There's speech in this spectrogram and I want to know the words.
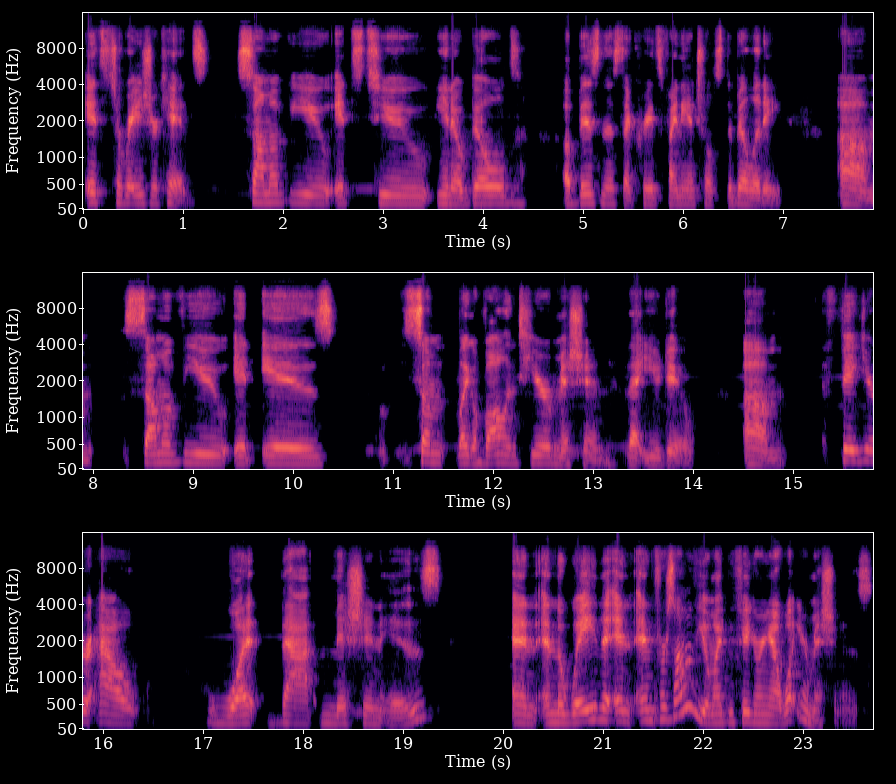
it's to raise your kids. Some of you it's to, you know, build a business that creates financial stability. Um, some of you it is some like a volunteer mission that you do um figure out what that mission is and and the way that and and for some of you it might be figuring out what your mission is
